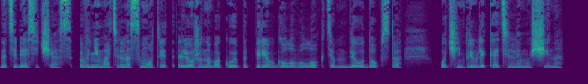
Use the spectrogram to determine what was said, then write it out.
На тебя сейчас внимательно смотрит, лежа на боку и подперев голову локтем для удобства, очень привлекательный мужчина.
